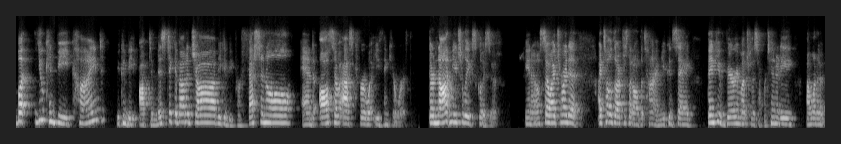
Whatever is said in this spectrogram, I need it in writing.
But you can be kind, you can be optimistic about a job, you can be professional, and also ask for what you think you're worth. They're not mutually exclusive, you know? So I try to, I tell doctors that all the time. You can say, Thank you very much for this opportunity. I want to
